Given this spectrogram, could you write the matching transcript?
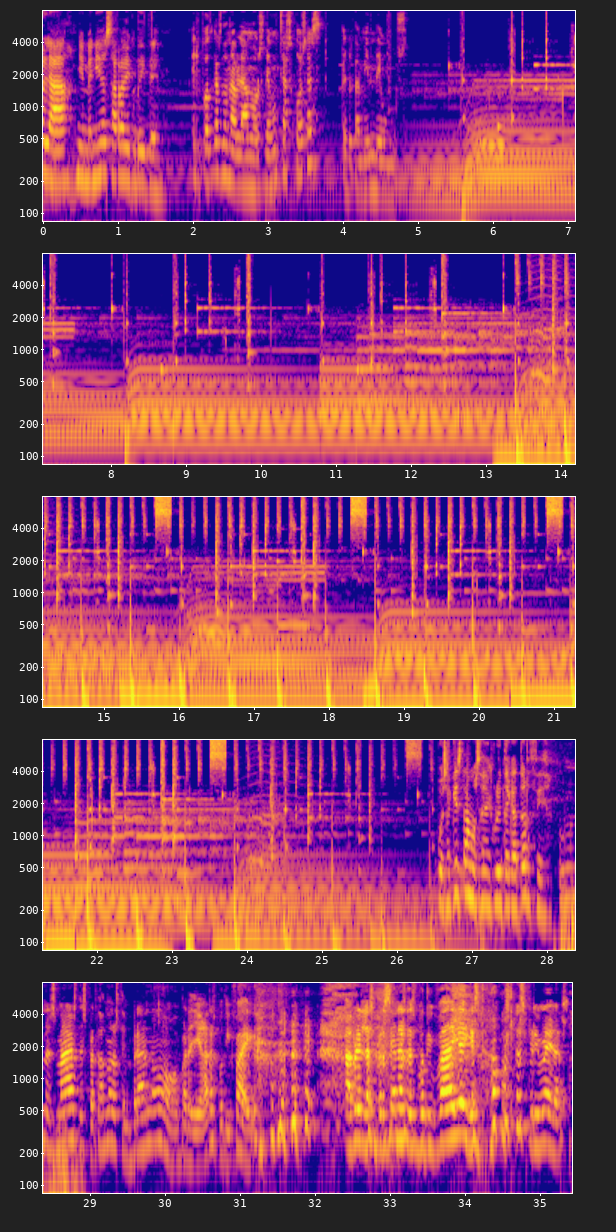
Hola, bienvenidos a Radio Crudite. El podcast donde hablamos de muchas cosas, pero también de humus. Aquí estamos en el Crudite 14. Un lunes más despertándonos temprano para llegar a Spotify. Abren las versiones de Spotify y estamos las primeras.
